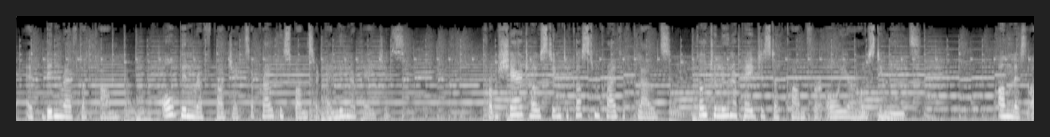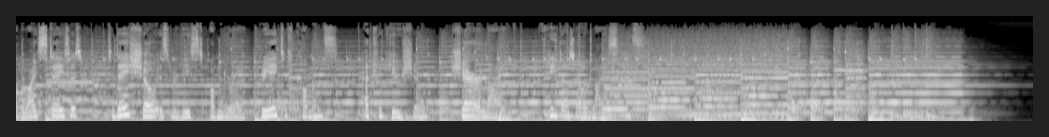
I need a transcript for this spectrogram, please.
at binrev.com. All BinRev projects are proudly sponsored by Lunar Pages. From shared hosting to custom private clouds, go to lunarpages.com for all your hosting needs. Unless otherwise stated, today's show is released under a Creative Commons Attribution Share Alike 3.0 license.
